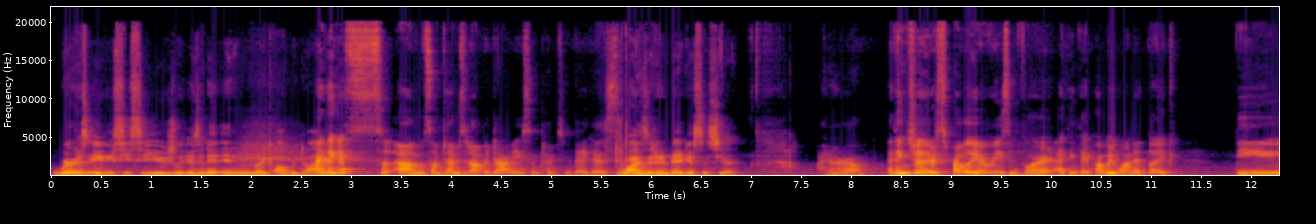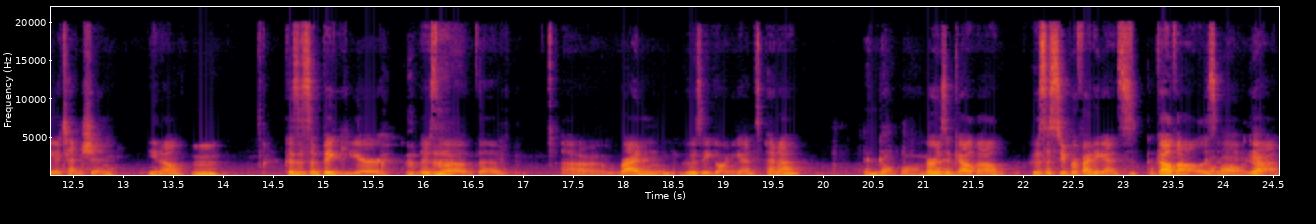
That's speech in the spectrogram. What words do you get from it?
where is ADCC usually? Isn't it in like Abu Dhabi? I think it's um, sometimes in Abu Dhabi, sometimes in Vegas. Why is it in Vegas this year? I don't know. I think sure there's probably a reason for it. I think they probably wanted like the attention, you know, Mm. Because it's a big year. There's the the uh, Ryden. Who is he going against? Penna In Galvano? or is it Galvão? Who's the super fight against? Galvão. Galvão, isn't Galvão, it? yeah.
